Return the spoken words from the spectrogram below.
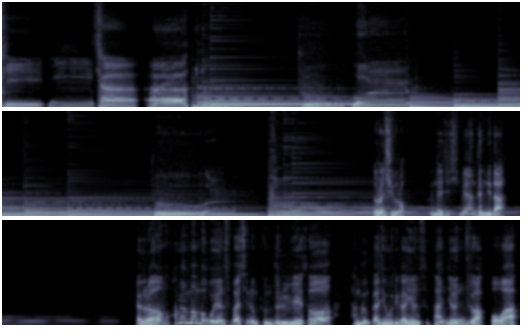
시작. 둘둘 이런 식으로 끝내주시면 됩니다. 자 그럼 화면만 보고 연습하시는 분들을 위해서 방금까지 우리가 연습한 연주 악보와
